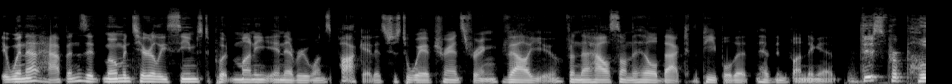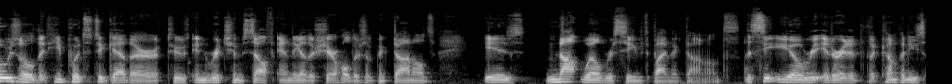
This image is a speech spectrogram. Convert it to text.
when that happens, it momentarily seems to put money in everyone's pocket. It's just a way of transferring value from the house on the hill back to the people that have been funding it. This proposal that he puts together to enrich himself and the other shareholders of McDonald's is not well received by McDonald's. The CEO reiterated that the company's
